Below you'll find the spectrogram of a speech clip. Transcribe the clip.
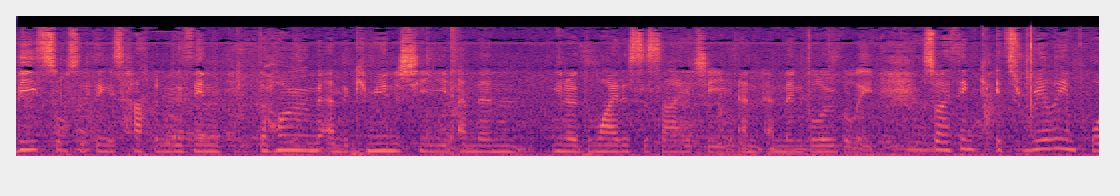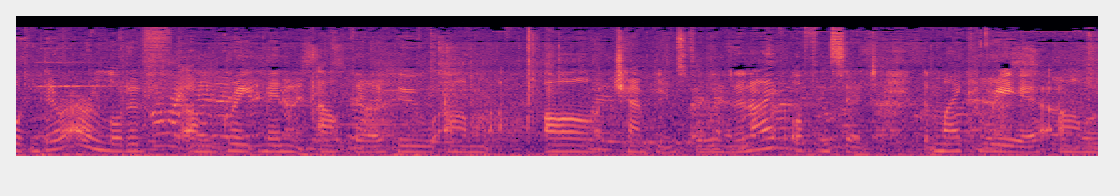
these sorts of things happen within the home and the community and then you know the wider society and, and then globally so i think it's really important there are a lot of um, great men out there who um, are champions for women. And I've often said that my career um,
